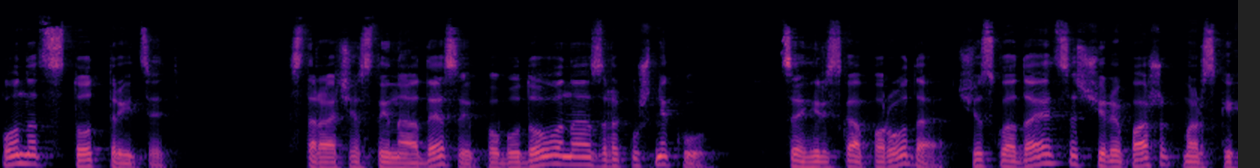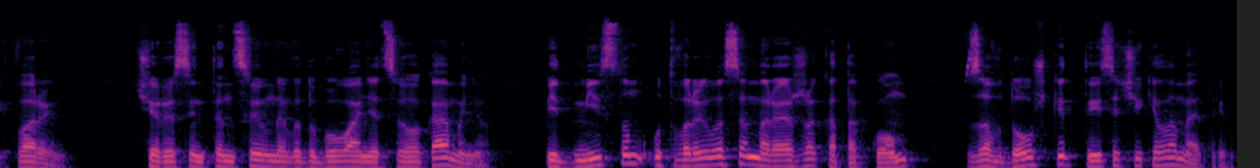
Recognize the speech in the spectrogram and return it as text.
понад 130. Стара частина Одеси побудована з ракушняку. Це гірська порода, що складається з черепашок морських тварин. Через інтенсивне видобування цього каменю під містом утворилася мережа катакомб завдовжки тисячі кілометрів.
